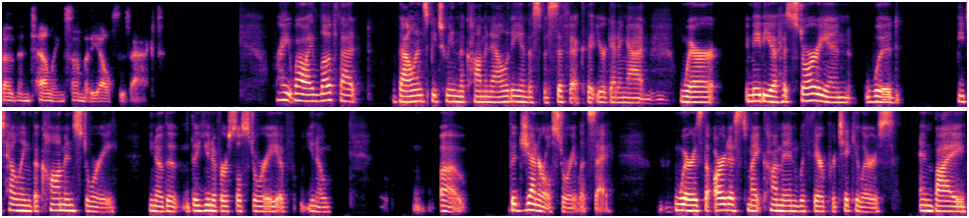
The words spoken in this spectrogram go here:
rather than telling somebody else's act. Right. Wow. I love that balance between the commonality and the specific that you're getting at, mm-hmm. where maybe a historian would be telling the common story, you know, the the universal story of, you know, uh, the general story, let's say. Whereas the artist might come in with their particulars and by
